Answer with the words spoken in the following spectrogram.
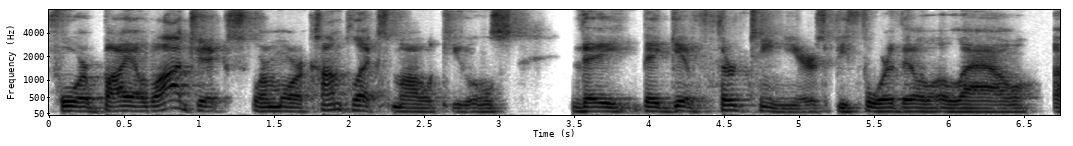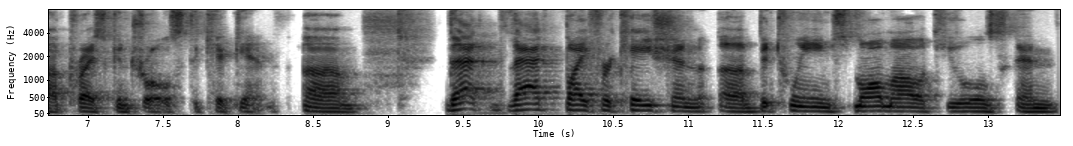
For biologics or more complex molecules, they they give 13 years before they'll allow uh, price controls to kick in. Um, that that bifurcation uh, between small molecules and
